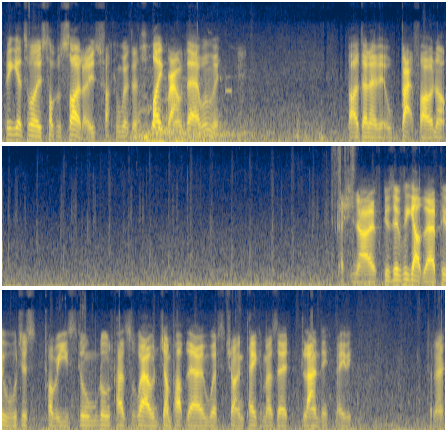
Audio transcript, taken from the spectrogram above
If we can get to one of those top of silos, fucking with the high ground there, won't we? But I don't know if it'll backfire or not. Actually no, because if we get up there, people will just probably use the launch pads as well and jump up there and we'll have to try and take them as they're landing, maybe. Don't know.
